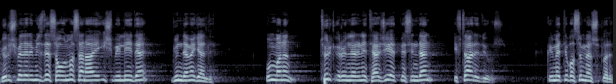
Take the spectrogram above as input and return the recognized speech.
Görüşmelerimizde savunma sanayi işbirliği de gündeme geldi. Umman'ın Türk ürünlerini tercih etmesinden iftihar ediyoruz. Kıymetli basın mensupları,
